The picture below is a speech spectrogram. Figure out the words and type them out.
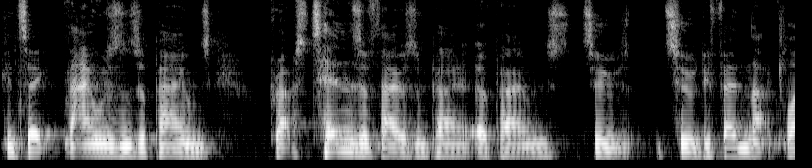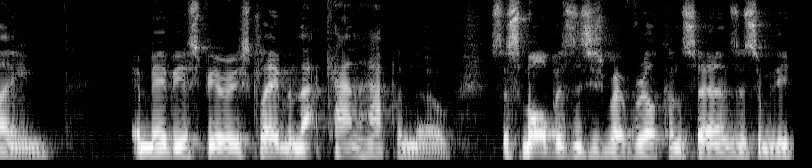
can take thousands of pounds, perhaps tens of thousands of pounds to, to defend that claim it may be a spurious claim, and that can happen, though. So small businesses, we have real concerns and some of the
